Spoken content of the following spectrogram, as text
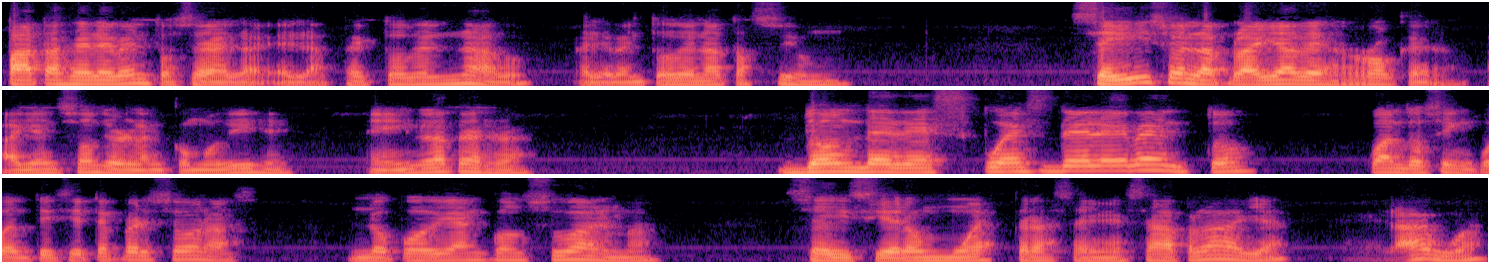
patas del evento, o sea, el, el aspecto del nado, el evento de natación, se hizo en la playa de Rocker, allá en Sunderland, como dije, en Inglaterra, donde después del evento, cuando 57 personas no podían con su alma, se hicieron muestras en esa playa, en el agua,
